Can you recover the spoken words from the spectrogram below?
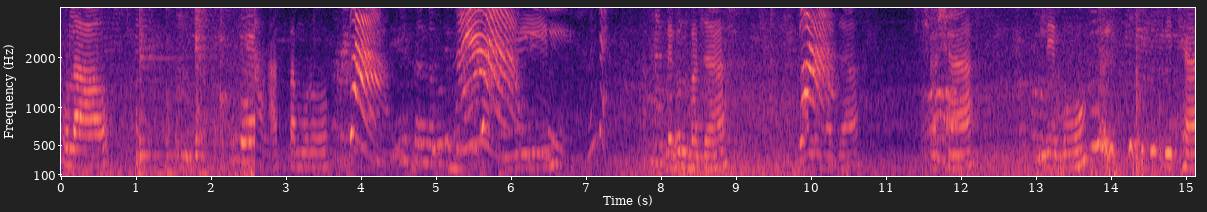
পোলাও আস্তা মোরগ বেগুন ভাজা ভাজা শসা লেবু পিঠা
